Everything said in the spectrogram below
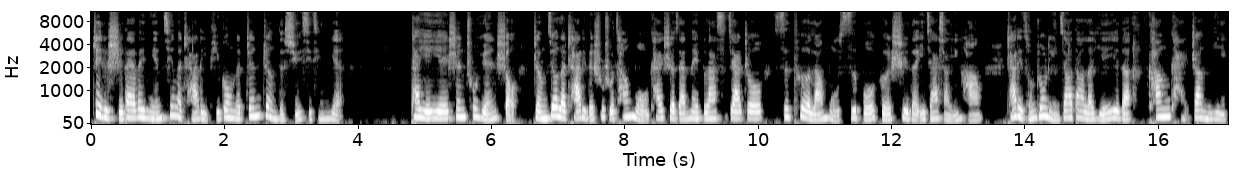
这个时代为年轻的查理提供了真正的学习经验。他爷爷伸出援手，拯救了查理的叔叔汤姆，开设在内布拉斯加州斯特朗姆斯伯格市的一家小银行。查理从中领教到了爷爷的慷慨仗义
